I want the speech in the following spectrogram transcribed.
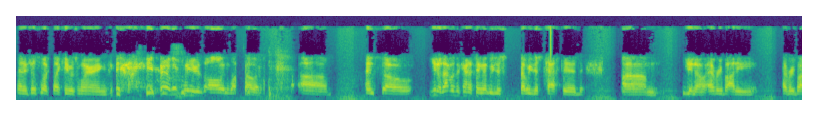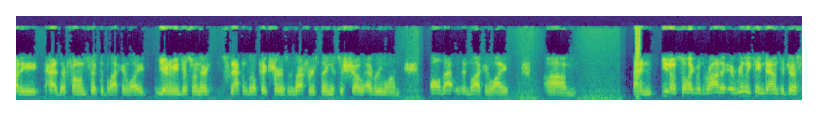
and it just looked like he was wearing. it looked like he was all in one color, um, and so you know that was the kind of thing that we just that we just tested. Um, you know, everybody everybody had their phone set to black and white. You know what I mean? Just when they're snapping little pictures and reference things to show everyone, all that was in black and white. Um, and you know, so like with Radha, it really came down to just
